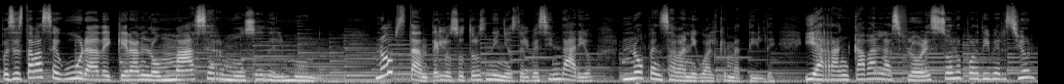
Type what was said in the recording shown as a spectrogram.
pues estaba segura de que eran lo más hermoso del mundo. No obstante, los otros niños del vecindario no pensaban igual que Matilde y arrancaban las flores solo por diversión.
